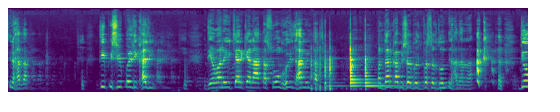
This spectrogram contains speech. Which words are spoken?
तीन हजार. ती पिशवी पडली खाली. देवाने विचार केला आता सोंग होईल दहा मिनिटात. पण दणका बिसर बस बसल दोन तीन हजाराला. देव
